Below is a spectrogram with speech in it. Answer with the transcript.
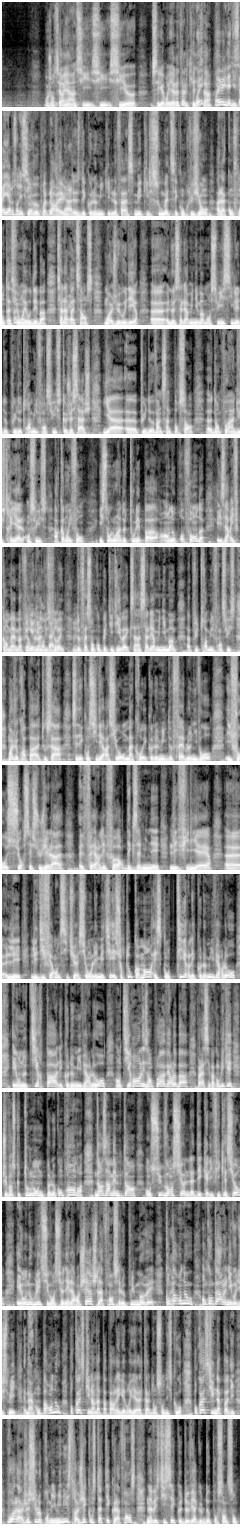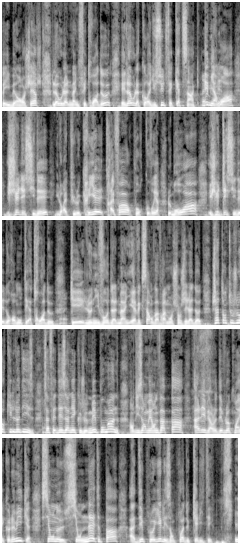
Moi, j'en sais rien si, si, si euh, c'est Gabriel Attal qui a dit ça. Oui, il a dit ça hier dans son discours. S'il veut préparer une thèse d'économie, qu'il le fasse, mais qu'il soumette ses conclusions à la confrontation et au débat. Ça n'a pas de sens. Moi, je vais vous dire, euh, le salaire minimum en Suisse, il est de plus de 3000 francs suisses. Que je sache, il y a euh, plus de 25% d'emplois industriels en Suisse. Alors, comment ils font? Ils sont loin de tous les ports, en eau profonde, et ils arrivent quand même à faire de l'industrie de hmm. façon compétitive avec un salaire minimum à plus de 3000 francs suisses. Moi, je ne crois pas à tout ça. C'est des considérations macroéconomique de faible niveau, il faut sur ces sujets-là faire l'effort d'examiner les filières, euh, les, les différentes situations, les métiers et surtout comment est-ce qu'on tire l'économie vers le haut? Et on ne tire pas l'économie vers le haut en tirant les emplois vers le bas. Voilà, c'est pas compliqué. Je pense que tout le monde peut le comprendre. Dans un même temps, on subventionne la déqualification et on oublie de subventionner la recherche. La France est le plus mauvais. Comparons-nous. On compare le niveau du SMIC. Eh ben, comparons-nous. Pourquoi est-ce qu'il n'en a pas parlé, Gabriel Attal, dans son discours? Pourquoi est-ce qu'il n'a pas dit voilà, je suis le Premier ministre, j'ai constaté que la France n'investissait que 2,2% de son PIB en recherche, là où l'Allemagne fait 3,2 et là où la Corée du Sud fait 4,5. eh bien moi, j'ai décidé, il aurait pu le crier très fort pour couvrir le brouhaha, et j'ai décidé de remonter à 3,2, qui est le niveau de l'Allemagne. Et avec ça, on va vraiment changer la donne. J'attends toujours qu'ils le disent. Ça fait des années que je m'époumonne en disant mais on ne va pas aller vers le développement économique si on ne si on n'aide pas à déployer les emplois de qualité.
